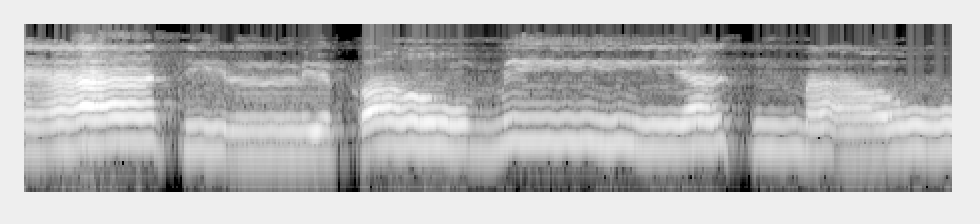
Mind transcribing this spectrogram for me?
آيات لقوم يسمعون.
